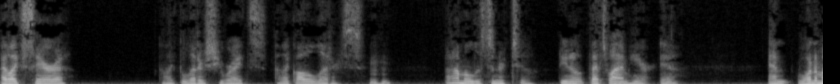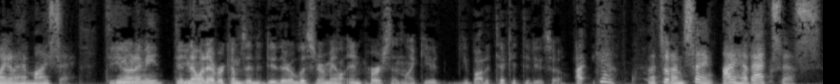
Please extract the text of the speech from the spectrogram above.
I like Sarah. I like the letters she writes. I like all the letters. Mm-hmm. But I'm a listener too. You know, that's why I'm here. Yeah. And what am I going to have my say? Do you know what I mean? And no one ever comes in to do their listener mail in person. Like you, you bought a ticket to do so. I, yeah, that's what I'm saying. I have access.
